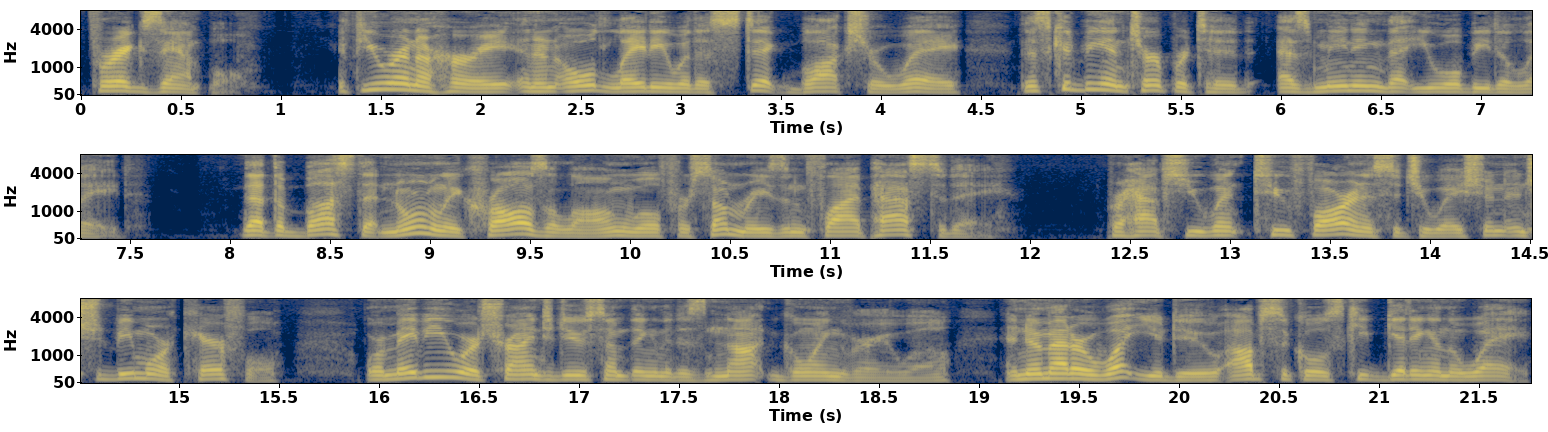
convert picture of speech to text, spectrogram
For example, if you are in a hurry and an old lady with a stick blocks your way, this could be interpreted as meaning that you will be delayed that the bus that normally crawls along will for some reason fly past today. Perhaps you went too far in a situation and should be more careful, or maybe you are trying to do something that is not going very well, and no matter what you do, obstacles keep getting in the way,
